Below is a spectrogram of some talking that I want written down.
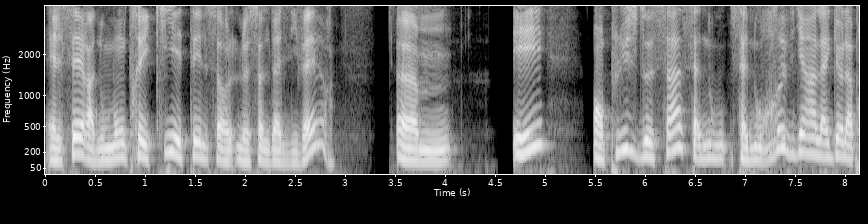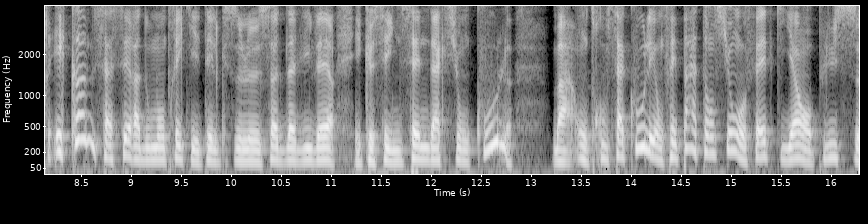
elle sert à nous montrer qui était le, soldat de l'hiver. Euh, et en plus de ça, ça nous, revient à la gueule après. Et comme ça sert à nous montrer qui était le, soldat de l'hiver et que c'est une scène d'action cool, bah on trouve ça cool et on fait pas attention au fait qu'il y a en plus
